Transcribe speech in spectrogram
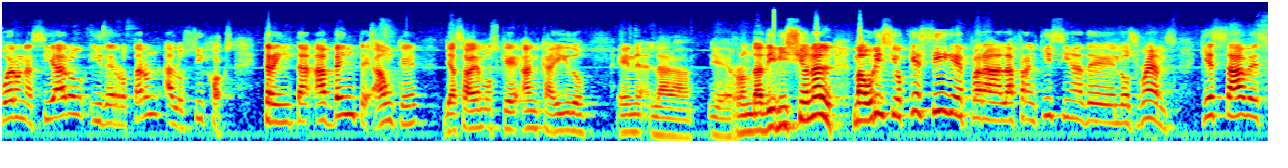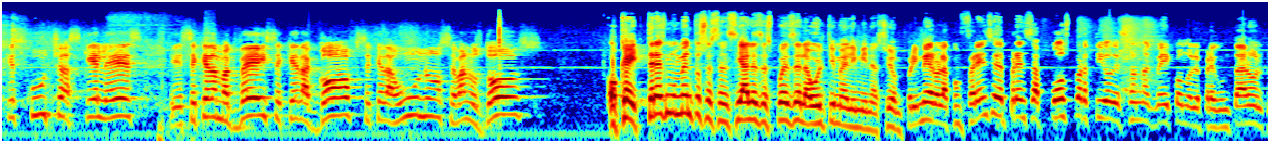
fueron a Seattle y derrotaron a los Seahawks 30 a 20, aunque ya sabemos que han caído en la eh, ronda divisional. Mauricio, ¿qué sigue para la franquicia de los Rams? ¿Qué sabes? ¿Qué escuchas? ¿Qué lees? Eh, ¿Se queda McVay? ¿Se queda Goff? ¿Se queda uno? ¿Se van los dos? Ok, tres momentos esenciales después de la última eliminación. Primero, la conferencia de prensa post partido de Sean McVay cuando le preguntaron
